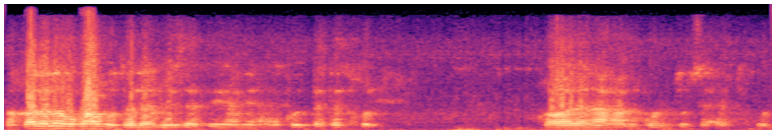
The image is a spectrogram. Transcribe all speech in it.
فقال له بعض تلامذته يعني كنت تدخل؟ قال نعم كنت سأدخل.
